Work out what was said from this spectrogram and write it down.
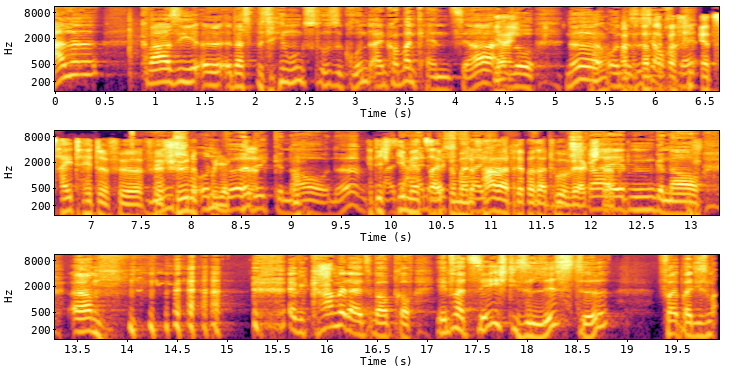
alle quasi äh, das bedingungslose Grundeinkommen, man kennt's, ja, Ja, also, ne, und Weil es ist ja auch viel me- mehr Zeit hätte für, für schöne Projekte. menschenunwürdig, genau, ne. Hätte ich Weil viel mehr Zeit für meine Fahrradreparaturwerkstatt. Schreiben, genau. ähm, Ey, wie kam mir da jetzt überhaupt drauf? Jedenfalls sehe ich diese Liste bei diesem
